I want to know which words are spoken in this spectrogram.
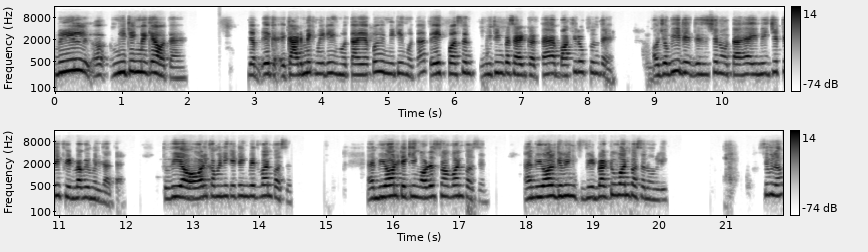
व्हील मीटिंग में क्या होता है? जब एक एकेडमिक मीटिंग होता है या कोई भी मीटिंग होता है तो एक पर्सन मीटिंग प्रेसाइड करता है, बाकी लोग सुनते हैं। और जो भी डिसीज़न होता है इमीडिएटली फीडबैक भी मिल जाता है। तो we are all communicating with one person and we all taking orders from one person and we all giving feedback to one person only similar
